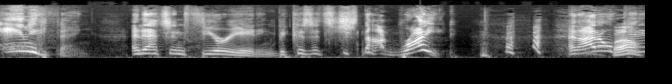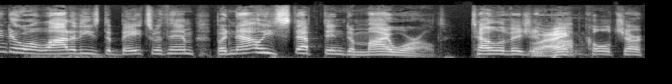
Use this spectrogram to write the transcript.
anything. And that's infuriating because it's just not right. and I don't Well- get into a lot of these debates with him, but now he stepped into my world television, Right. pop culture,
